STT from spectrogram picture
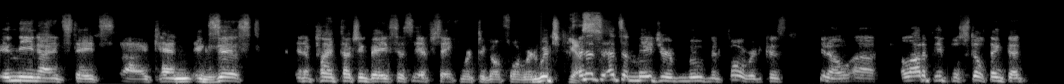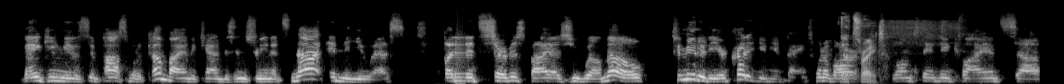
in the united states uh, can exist in a plant touching basis if safe were to go forward which yes. and that's, that's a major movement forward because you know, uh, a lot of people still think that banking is impossible to come by in the cannabis industry, and it's not in the U.S. But it's serviced by, as you well know, community or credit union banks. One of our That's right. longstanding clients uh,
